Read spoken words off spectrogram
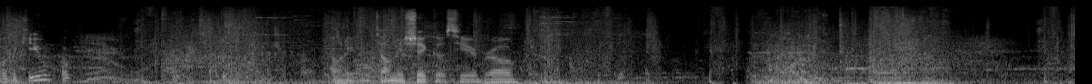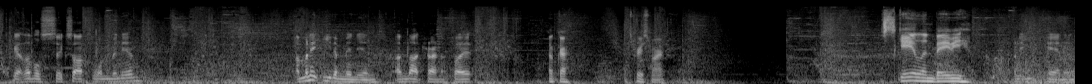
With the Q. Oh, Don't even tell me Shaco's here, bro. Got level six off one minion. I'm gonna eat a minion. I'm not trying to fight. Okay. It's pretty smart. Scaling, baby. I'm gonna eat cannon.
